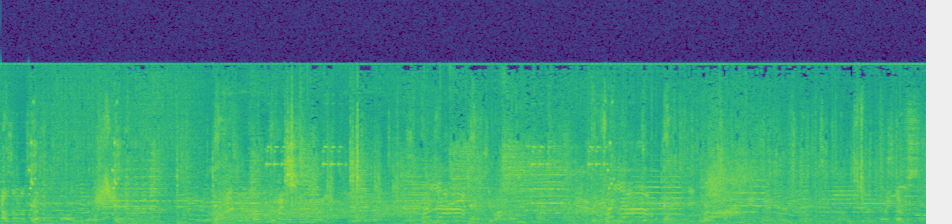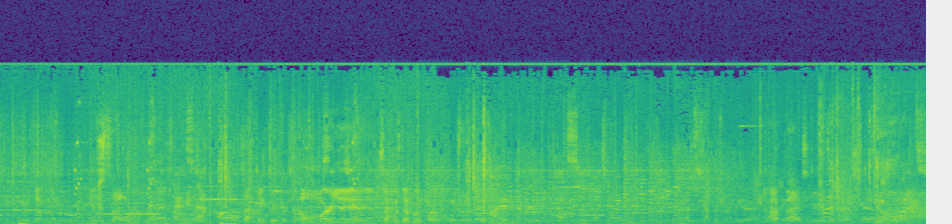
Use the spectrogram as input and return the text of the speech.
calzone on special, which was always the best. Nice. Two out of them. That was, definitely Yes, Seth came through for sure. Thor, yeah, yeah, yeah. yeah. Seth was definitely part of the boys that were there. I have never had that's I never had as my leader. I had a bad experience at this. Yeah.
